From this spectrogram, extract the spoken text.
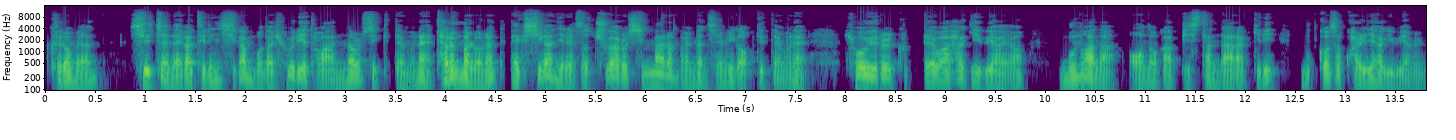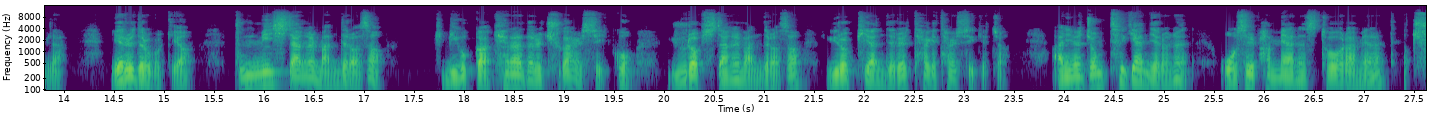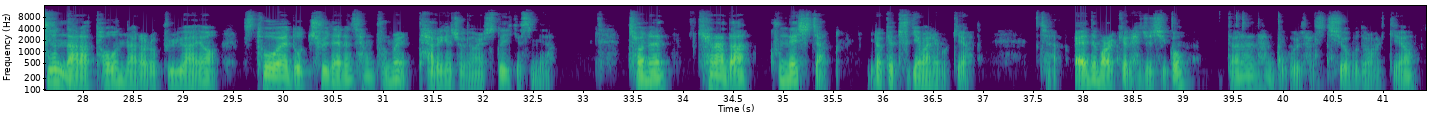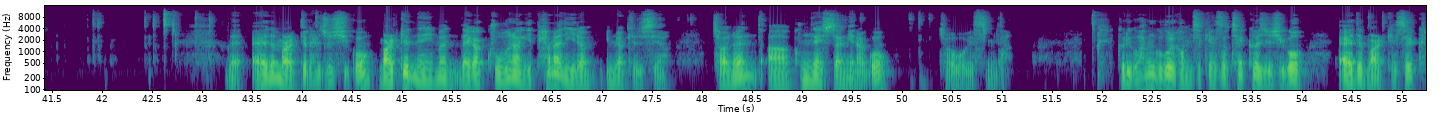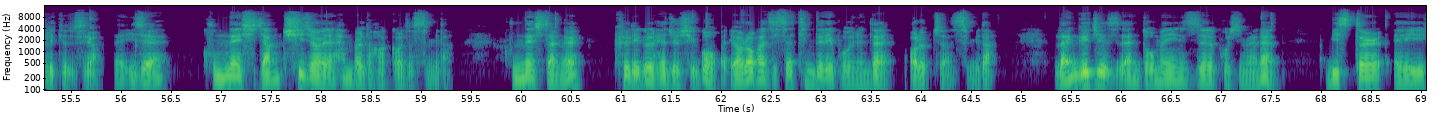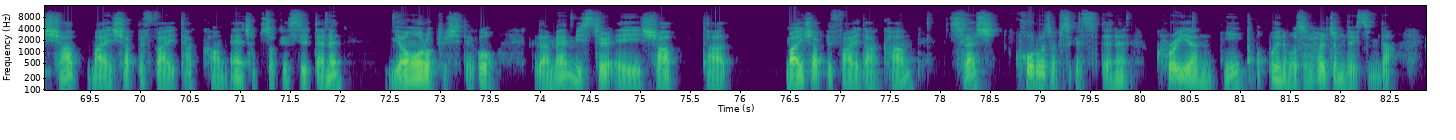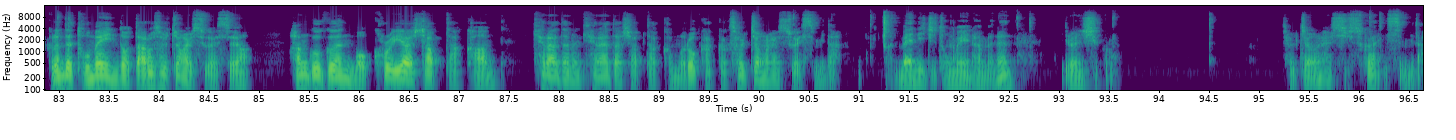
그러면 실제 내가 들인 시간보다 효율이 더 안 나올 수 있기 때문에 다른 말로는 100시간 일해서 추가로 10만원 벌면 재미가 없기 때문에 효율을 극대화하기 위하여 문화나 언어가 비슷한 나라끼리 묶어서 관리하기 위함입니다. 예를 들어 볼게요. 북미 시장을 만들어서 미국과 캐나다를 추가할 수 있고 유럽 시장을 만들어서 유러피안들을 타겟할 수 있겠죠. 아니면 좀 특이한 예로는 옷을 판매하는 스토어라면 추운 나라, 더운 나라로 분류하여 스토어에 노출되는 상품을 다르게 적용할 수도 있겠습니다. 저는 캐나다, 국내 시장 이렇게 두 개만 해볼게요. 자, add market 해주시고 일단은 한국을 다시 지워보도록 할게요. 네, add market 해주시고 market name은 내가 구분하기 편한 이름 입력해주세요. 저는 아, 국내 시장이라고 적어보겠습니다. 그리고 한국을 검색해서 체크해 주시고 add market을 클릭해 주세요. 네, 이제 국내 시장 취저에 한 발 더 가까워졌습니다. 국내 시장을 클릭을 해주시고 여러 가지 세팅들이 보이는데 어렵지 않습니다. Languages and Domains 보시면은 Mr. A Shop myshopify.com에 접속했을 때는 영어로 표시되고 그 다음에 mrashop.myshopify.com slash 코로 접속했을 때는 코리안이 보이는 것으로 설정되어 있습니다. 그런데 도메인도 따로 설정할 수가 있어요. 한국은 뭐 koreashop.com, 캐나다는 canadashop.com으로 각각 설정을 할 수가 있습니다. 매니지 도메인 하면은 이런 식으로 설정을 하실 수가 있습니다.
